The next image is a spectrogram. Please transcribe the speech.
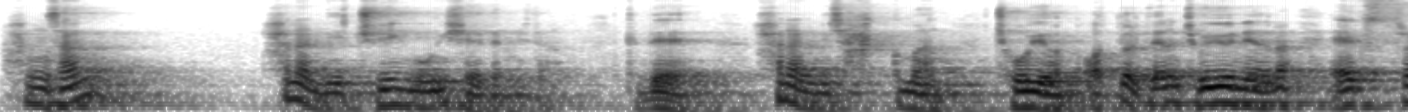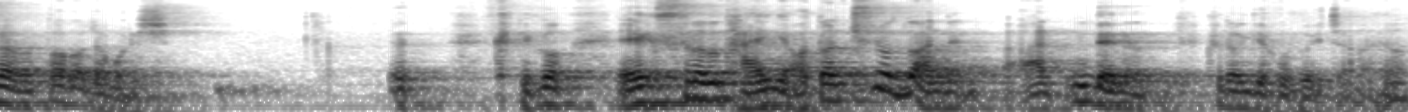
항상 하나님이 주인공이셔야 됩니다. 근데 하나님이 자꾸만 조연, 어떨 때는 조연이 아니라 엑스트라로 떨어져 버리시. 그리고 엑스트라도 다행히 어떤 출력도 안, 되- 안 되는 그런 경우도 있잖아요.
